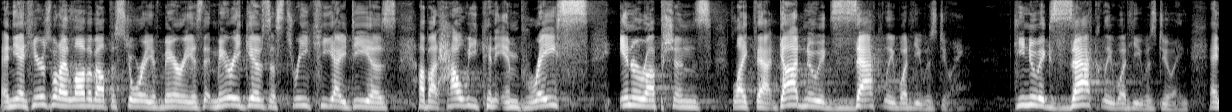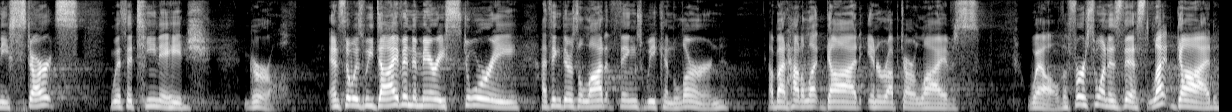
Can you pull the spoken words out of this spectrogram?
And yet, here's what I love about the story of Mary is that Mary gives us three key ideas about how we can embrace interruptions like that. God knew exactly what he was doing. He knew exactly what he was doing. And he starts with a teenage girl. And so, as we dive into Mary's story, I think there's a lot of things we can learn about how to let God interrupt our lives well. The first one is this let God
